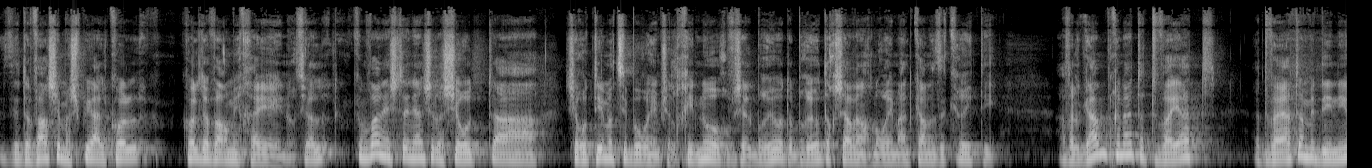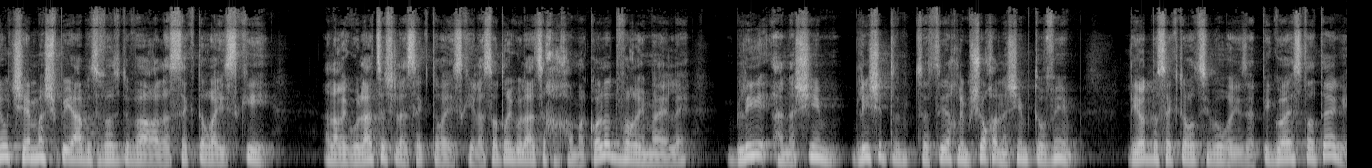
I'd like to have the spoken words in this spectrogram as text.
זה דבר שמשפיע על כל, כל דבר מחיינו. כמובן יש את העניין של השירות, השירותים הציבוריים, של חינוך ושל בריאות, הבריאות עכשיו אנחנו רואים עד כמה זה קריטי. אבל גם מבחינת התוויית, התוויית המדיניות שמשפיעה בסופו של דבר על הסקטור העסקי, על הרגולציה של הסקטור העסקי, לעשות רגולציה חכמה, כל הדברים האלה, בלי אנשים, בלי שתצליח למשוך אנשים טובים, להיות בסקטור הציבורי, זה פיגוע אסטרטגי.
